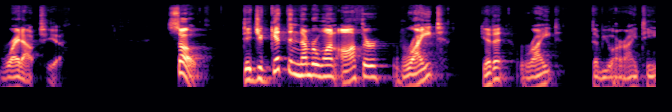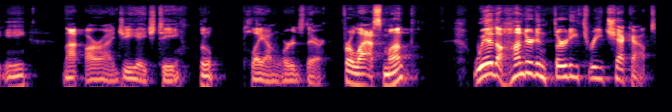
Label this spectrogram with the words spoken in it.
right out to you. So, did you get the number one author right Get it? Right. W R I T E, not R I G H T. Little play on words there. For last month, with 133 checkouts,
